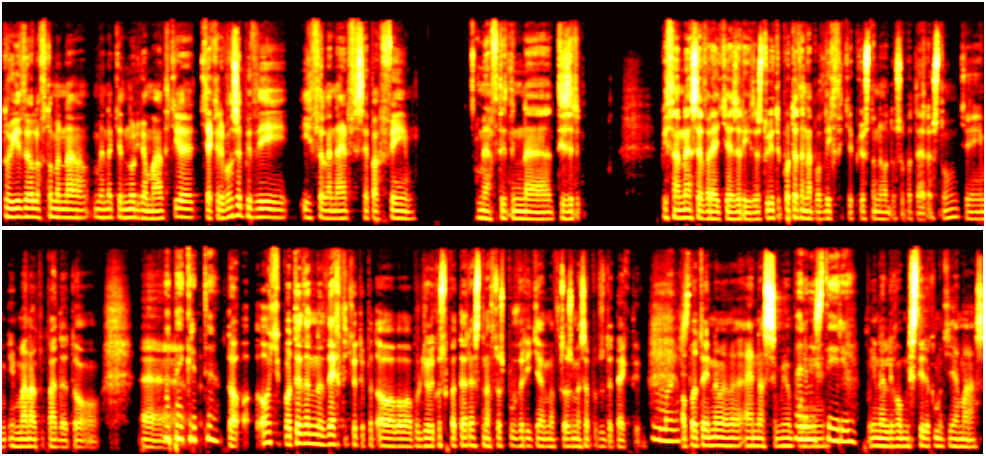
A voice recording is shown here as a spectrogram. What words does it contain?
το είδε όλο αυτό με ένα, με ένα καινούριο μάτι. Και, και ακριβώς επειδή ήθελε να έρθει σε επαφή με αυτή την, ε, τις ρι- πιθανές εβραϊκές ρίζες του, γιατί ποτέ δεν αποδείχθηκε ποιος ήταν όντως ο πατέρας του και η, η μάνα του πάντα το... ε, Απέκρυπτε. το όχι, ποτέ δεν δέχτηκε ότι ο, ο, ο βιολογικός του πατέρας ήταν αυτός που βρήκε με αυτός μέσα από τους detective. Μάλιστα. Οπότε είναι ένα σημείο που, Ένα μυστήριο. που είναι λίγο μυστήριο ακόμα και για μας.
